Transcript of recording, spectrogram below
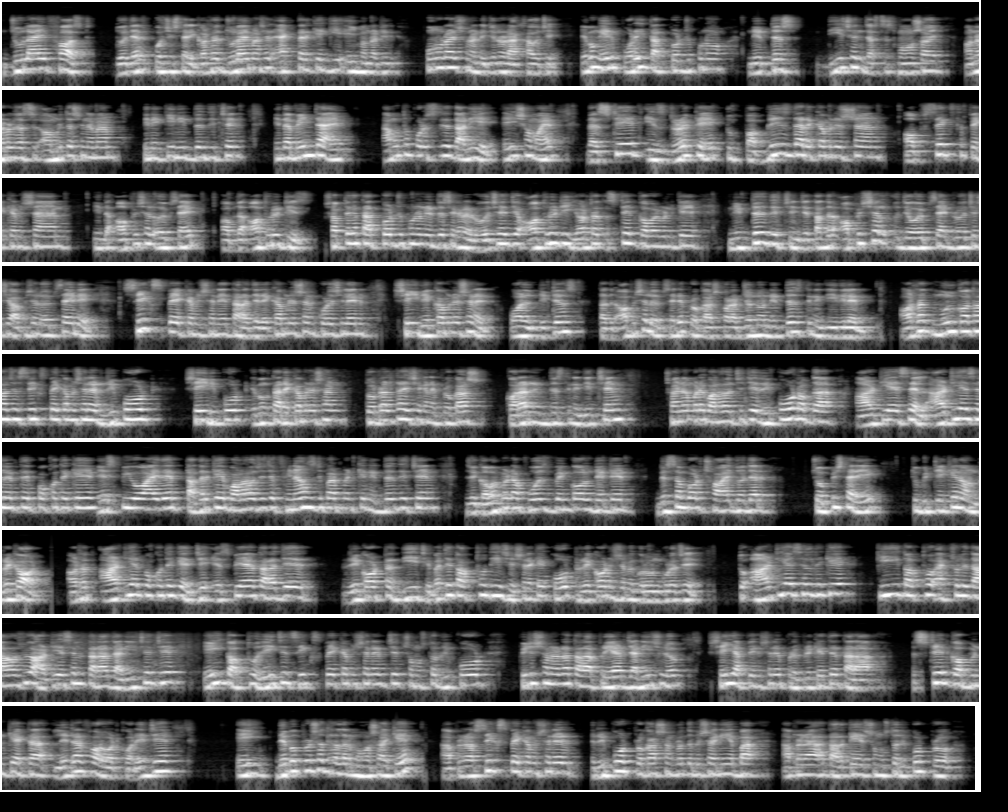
July first দু হাজার পঁচিশ তারিখ, অর্থাৎ জুলাই মাসের এক তারিখে গিয়ে এই মামলাটির পুনরায় শুনানির জন্য রাখা হয়েছে এবং এরপরেই তাৎপর্যপূর্ণ নির্দেশ দিয়েছেন জাস্টিস মহাশয়, honourable justice Amrita Sinha ma'am. তিনি কি নির্দেশ দিচ্ছেন? ইন দ্য মেইন টাইম এমন পরিস্থিতিতে দাঁড়িয়ে এই সময় the state is directed to publish the recommendation of six pay commission in the official website of the authorities সব থেকে তাৎপর্যপূর্ণ নির্দেশ এখানে রয়েছে যে অথরিটি অর্থাৎ স্টেট গভর্নমেন্টকে নির্দেশ দিচ্ছেন যে তাদের অফিসিয়াল যে ওয়েবসাইট রয়েছে, সেই অফিসিয়াল ওয়েবসাইটে সিক্স পে কমিশনে তারা যে রেকমেন্ডেশন করেছিলেন, সেই রেকমেন্ডেশনের অল ডিটেলস তাদের অফিসিয়াল ওয়েবসাইটে প্রকাশ করার জন্য নির্দেশ তিনি দিয়ে দিলেন। অর্থাৎ মূল কথা হচ্ছে সিক্স পে কমিশনের রিপোর্ট সেই রিপোর্ট এবং তার রেকমেন্ডেশন টোটালটাই সেখানে প্রকাশ করার নির্দেশ তিনি দিচ্ছেন। ছয় নম্বরে বলা হচ্ছে যে report of the RTISL RTISL এর পক্ষ থেকে এসপিওআই দের তাদেরকে বলা হচ্ছে যে ফিনান্স ডিপার্টমেন্টকে নির্দেশ দিচ্ছেন যে government of West Bengal dated December ছয় দু হাজার চব্বিশ তারিখ to be taken on record অর্থাৎ আরটিআর পক্ষ থেকে যে এসপিআই তারা যে রেকর্ডটা দিয়েছে বা যে তথ্য দিয়েছে সেটাকে কোর্ট রেকর্ড হিসেবে গ্রহণ করেছে। তো আরটিআইএসএল থেকে কি তথ্য অ্যাকচুয়ালি দেওয়া হয়েছিল? আরটিএসএল তারা জানিয়েছে যে এই তথ্য, এই যে সিক্স পে কমিশনের যে সমস্ত রিপোর্ট পিটিশনাররা তারা প্রেয়ার জানিয়েছিল, সেই অ্যাপ্লিকেশনের পরিপ্রেক্ষিতে তারা স্টেট গভর্নমেন্টকে একটা লেটার ফরওয়ার্ড করে যে এই দেবপ্রসাদ হালদার মহাশয়কে আপনারা সিক্স পে কমিশনের রিপোর্ট প্রকাশ সংক্রান্ত বিষয় নিয়ে বা আপনারা তাদেরকে সমস্ত রিপোর্ট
